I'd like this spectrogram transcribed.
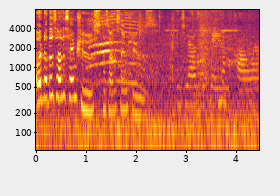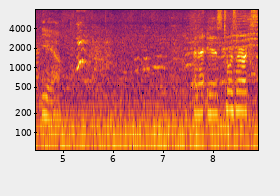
Oh, no, those are the same shoes. Those are the same shoes. And she has the same collar. Yeah. And that is Toys R Us,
